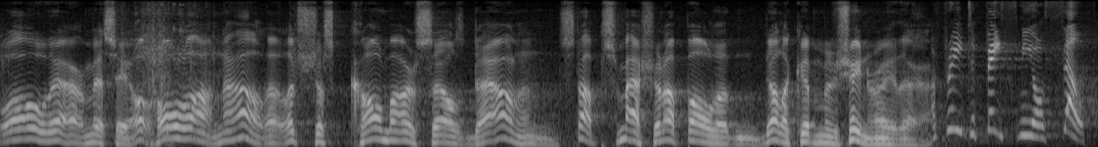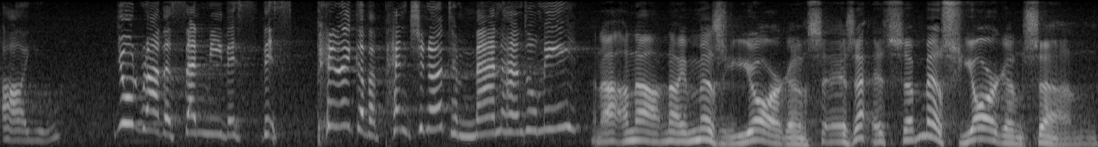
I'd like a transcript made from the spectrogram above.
Whoa there, Missy. Oh, hold on now. Uh, let's just calm ourselves down and stop smashing up all the delicate machinery there. Afraid to face me yourself, are you? You'd rather send me this this pillock of a pensioner to manhandle me? No, no, no, Miss Jorgensen. Is that, it's uh, Miss Jorgensen,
